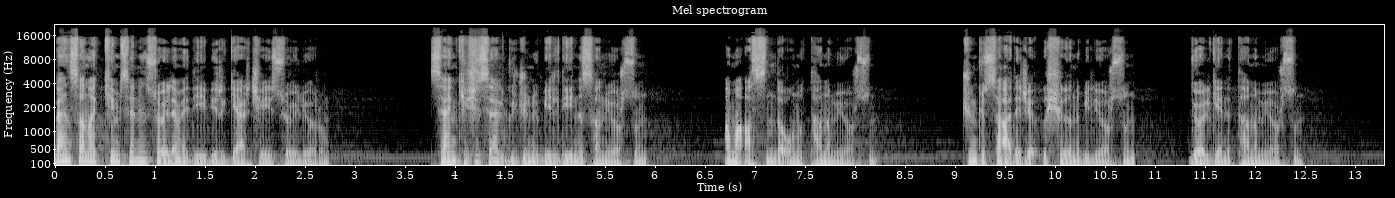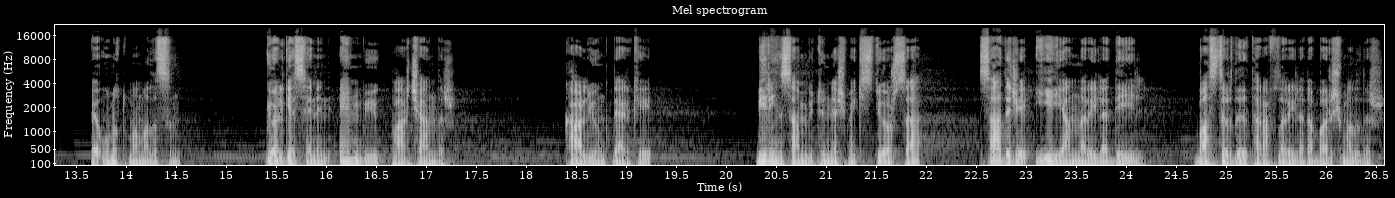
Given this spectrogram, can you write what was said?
Ben sana kimsenin söylemediği bir gerçeği söylüyorum. Sen kişisel gücünü bildiğini sanıyorsun ama aslında onu tanımıyorsun. Çünkü sadece ışığını biliyorsun, gölgeni tanımıyorsun. Ve unutmamalısın. Gölge senin en büyük parçandır. Carl Jung der ki, bir insan bütünleşmek istiyorsa sadece iyi yanlarıyla değil, bastırdığı taraflarıyla da barışmalıdır.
